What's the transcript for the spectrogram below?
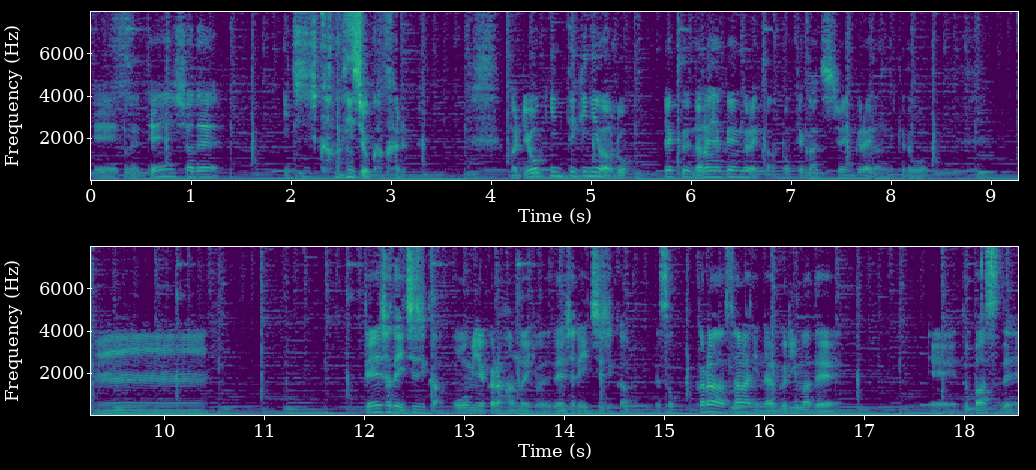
えーとね、電車で1時間以上かかる。まあ料金的には600700円ぐらいか。680円ぐらいなんだけどうーん。電車で1時間。大宮から飯能駅まで電車で1時間。でそこからさらに名栗まで、えー、とバスで、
